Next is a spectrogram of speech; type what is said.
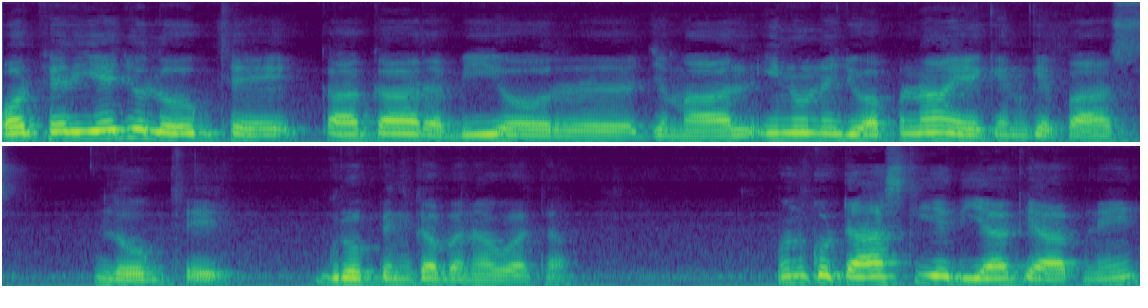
और फिर ये जो लोग थे, काका, रबी और जमाल, इन्होंने जो अपना एक इनके पास लोग थे, ग्रुप इनका बना हुआ था, उनको टास्क ये दिया कि आपने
